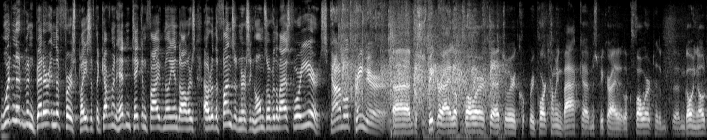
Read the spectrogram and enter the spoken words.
wouldn't it have been better in the first place if the government hadn't taken $5 million out of the funds of nursing homes over the last four years? The Honourable Premier. Uh, Mr. Speaker, I look forward uh, to a report coming back. Uh, Mr. Speaker, I look forward to them going out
